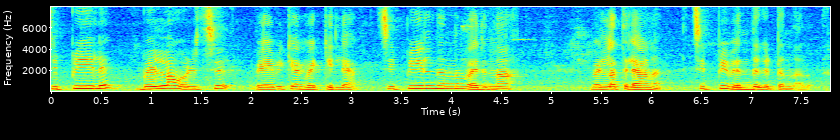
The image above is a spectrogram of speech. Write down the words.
ചിപ്പിയിൽ വെള്ളം ഒഴിച്ച് വേവിക്കാൻ വയ്ക്കില്ല. ചിപ്പിയിൽ നിന്നും വരുന്ന വെള്ളത്തിലാണ് ചിപ്പി വെന്ത് കിട്ടുന്നത്.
